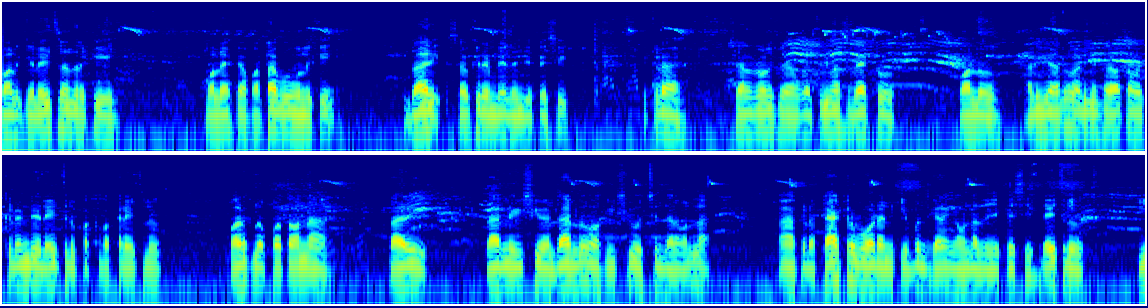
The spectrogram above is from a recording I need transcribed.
వాళ్ళకి రైతులందరికీ వాళ్ళ యొక్క పట్టా భూములకి దారి సౌకర్యం లేదని చెప్పేసి ఇక్కడ చాలా రోజులు ఒక త్రీ మంత్స్ బ్యాక్ వాళ్ళు అడిగారు. అడిగిన తర్వాత ఇక్కడ రైతులు పక్క పక్క రైతులు వాడుకలో పోతా ఉన్న దారి దారిలో ఇష్యూ దారిలో ఒక ఇష్యూ వచ్చిన దానివల్ల అక్కడ ట్రాక్టర్ పోవడానికి ఇబ్బందికరంగా ఉండదని చెప్పేసి రైతులు ఈ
